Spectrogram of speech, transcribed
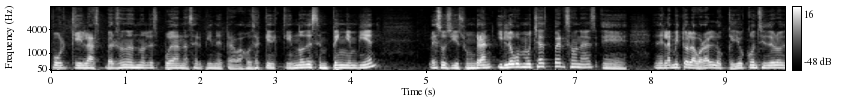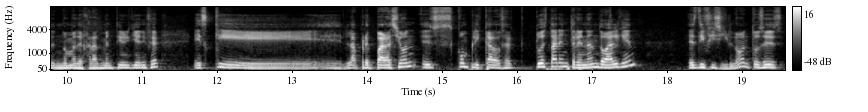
porque las personas no les puedan hacer bien el trabajo, o sea, que, que no desempeñen bien eso sí es un gran. Y luego muchas personas eh, en el ámbito laboral, lo que yo considero, no me dejarás mentir Jennifer, es que la preparación es complicada. O sea, tú estar entrenando a alguien es difícil, ¿no? Entonces,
